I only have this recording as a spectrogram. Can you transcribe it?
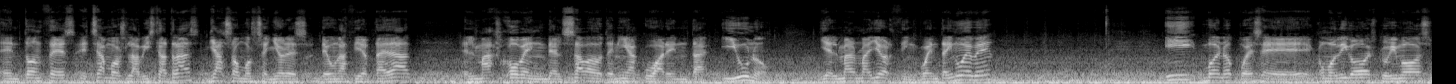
entonces echamos la vista atrás. Ya somos señores de una cierta edad. El más joven del sábado tenía 41 y el más mayor 59 y bueno, pues eh, como digo, estuvimos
